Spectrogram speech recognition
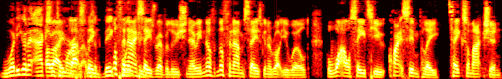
What are you going to action right, tomorrow? That thing, nothing I say is revolutionary. Nothing, nothing I'm saying is going to rot your world. But what I'll say to you, quite simply, take some action.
